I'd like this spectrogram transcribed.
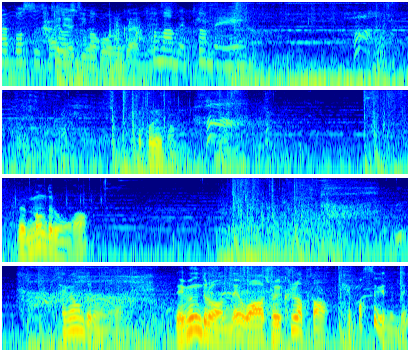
데칼버스 가려진 태워준다고 공간에. 편하네 편해 개꿀이다. 몇 명 들어온 거야? 세 명 들어온 거야? 네 명 들어왔네? 와, 저기 큰일 났다. 개빡세겠는데?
